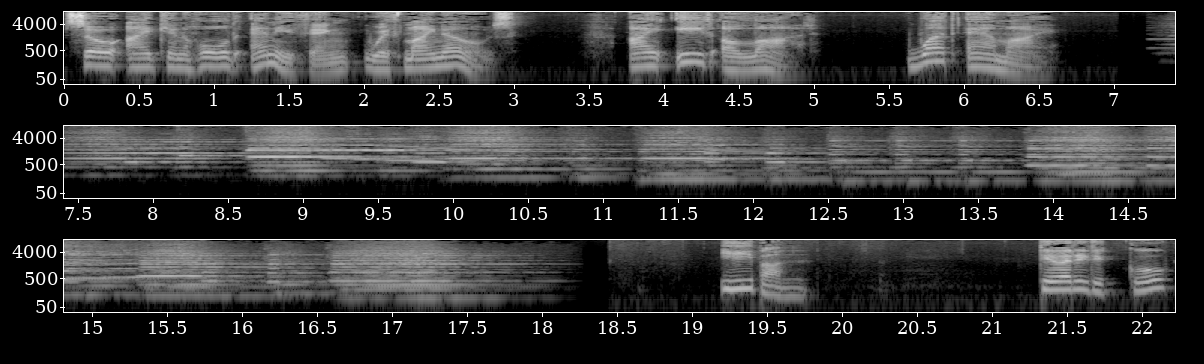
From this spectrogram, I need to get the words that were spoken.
so I can hold anything with my nose. I eat a lot. What am I? 번. 대화를 듣고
